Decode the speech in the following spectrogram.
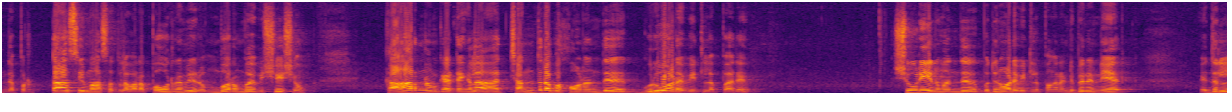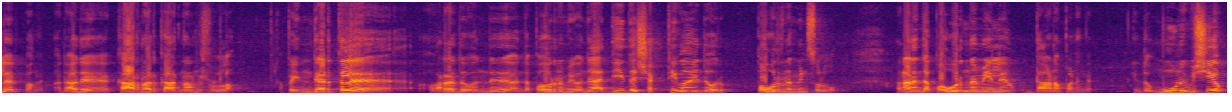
இந்த புரட்டாசி மாதத்தில் வர பௌர்ணமி ரொம்ப ரொம்ப விசேஷம். காரணம் கேட்டிங்களா? சந்திர பகவான் வந்து குருவோட வீட்டில் இருப்பார். சூரியன் வந்து புதனோட வீட்டில் இருப்பாங்க. ரெண்டு பேரும் நேர் எதிரில் இருப்பாங்க. அதாவது கார்னர் கார்னர்னு சொல்லலாம். அப்போ இந்த இடத்துல வர்றது வந்து அந்த பௌர்ணமி வந்து அதீத சக்தி வாய்ந்த ஒரு பௌர்ணமின்னு சொல்லுவோம். அதனால் இந்த பௌர்ணமியிலையும் தானம் பண்ணுங்கள் இந்த மூணு விஷயம்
